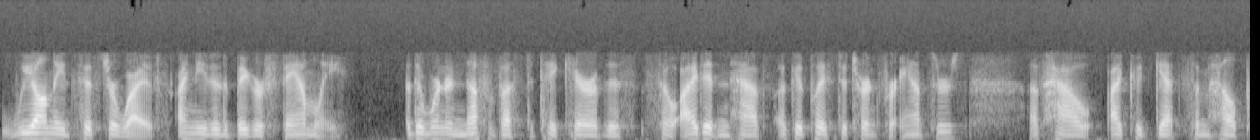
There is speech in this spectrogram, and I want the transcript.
we all need sister wives. I needed a bigger family. There weren't enough of us to take care of this, so I didn't have a good place to turn for answers of how I could get some help,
